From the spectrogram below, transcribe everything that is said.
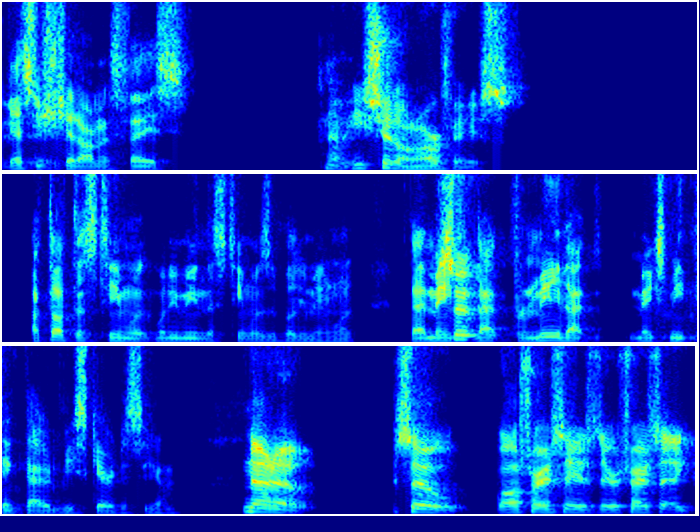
guess you shit on his face. No, he shit on our face. I thought this team was. What do you mean this team was a boogeyman? What that makes So- that for me that makes me think that I would be scared to see him. No, no. So what I was trying to say is they were trying to say like,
